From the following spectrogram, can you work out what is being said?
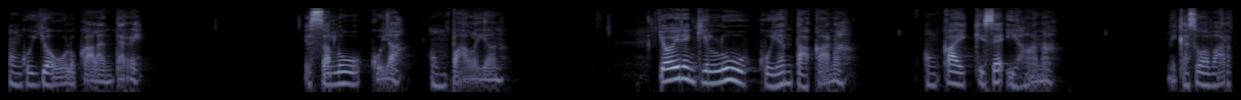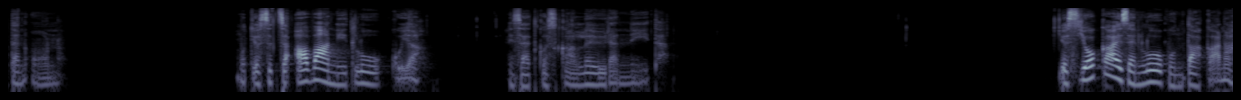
on kuin joulukalenteri, jossa luukkuja on paljon. Joidenkin luukkujen takana on kaikki se ihana, mikä sua varten on. Mutta jos et sä avaa niitä luukkuja, niin sä et koskaan löydä niitä. Jos jokaisen luukun takana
